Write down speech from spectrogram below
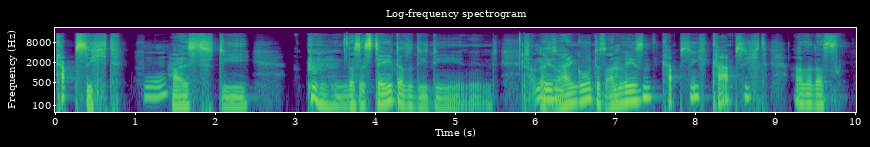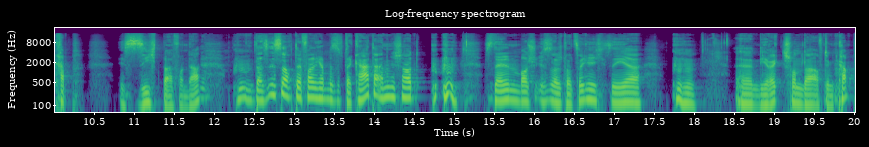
Kapsicht Mhm. heißt die das Estate, also die, die, Das das Anwesen. Weingut, das Anwesen, Kapsicht, Kapsicht, also das Kap ist sichtbar von da. Das ist auch der Fall, ich habe mir das auf der Karte angeschaut. Stellenbosch ist halt tatsächlich sehr äh, direkt schon da auf dem Kap,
